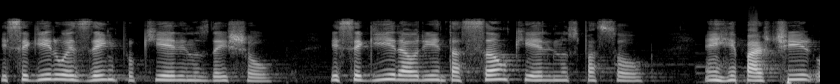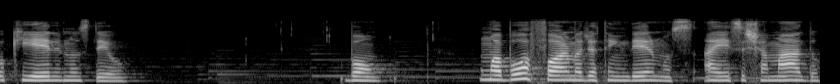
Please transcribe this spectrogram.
e seguir o exemplo que ele nos deixou, e seguir a orientação que ele nos passou em repartir o que ele nos deu. Bom, uma boa forma de atendermos a esse chamado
